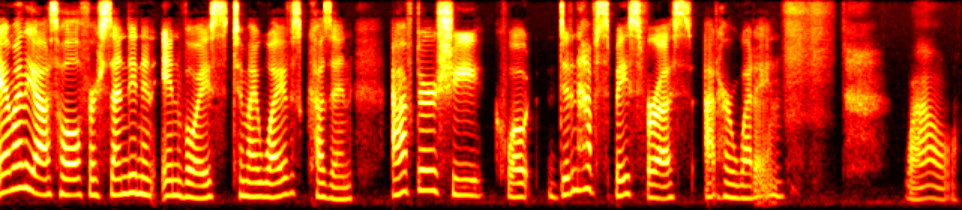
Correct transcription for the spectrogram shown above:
Am I the asshole for sending an invoice to my wife's cousin after she, quote, didn't have space for us at her wedding? Wow.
